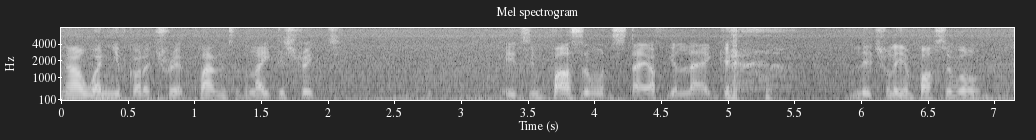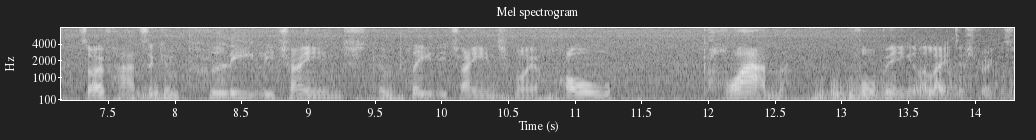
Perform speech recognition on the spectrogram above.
Now, when you've got a trip planned to the Lake District, it's impossible to stay off your leg. Literally impossible. So I've had to completely change, completely change my whole plan for being in the Lake District.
